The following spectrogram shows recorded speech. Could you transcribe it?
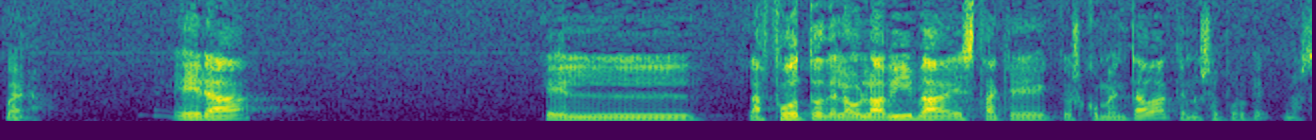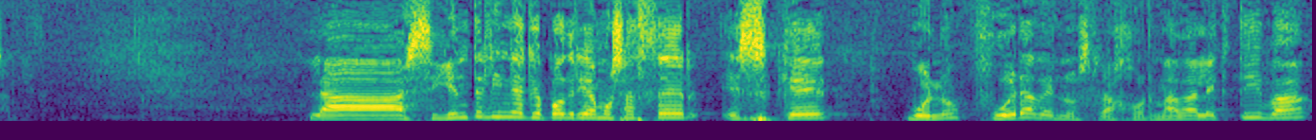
bueno, era la foto del aula viva, esta que, que os comentaba, que no sé por qué no ha salido. La siguiente línea que podríamos hacer es que, bueno, fuera de nuestra jornada lectiva,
